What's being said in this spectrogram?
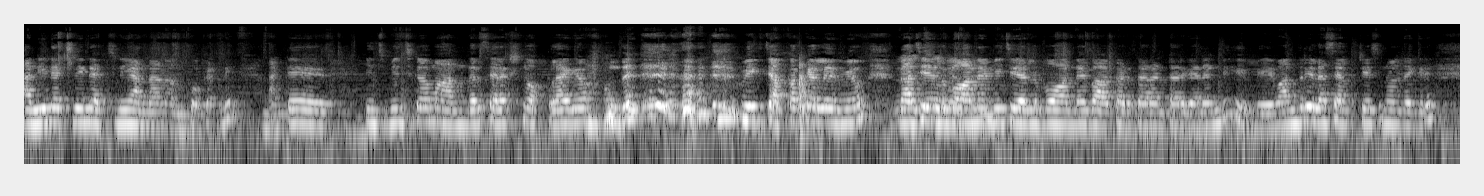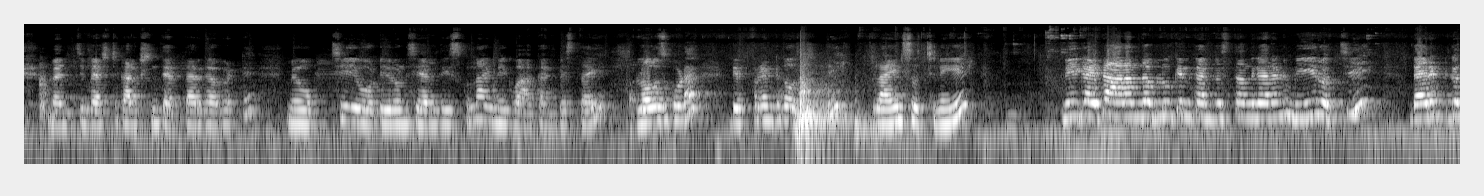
అన్నీ నచ్చినాయి నచ్చినాయి అన్నాను అనుకోకండి. అంటే ఇంచుమించుగా మా అందరి సెలక్షన్ ఒక్కలాగే ఉంటుంది. మీకు చెప్పక్కర్లేదు మేము. నా చీరలు బాగున్నాయి మీ చీరలు బాగున్నాయి బాగా కడతారంటారు కానండి. మేమందరూ ఇలా సెలెక్ట్ చేసిన వాళ్ళ దగ్గరే మంచి బెస్ట్ కలెక్షన్ తెస్తారు కాబట్టి మేము వచ్చి ఒకటి రెండు చీరలు తీసుకున్నా అవి మీకు బాగా కనిపిస్తాయి. బ్లౌజ్ కూడా డిఫరెంట్గా వచ్చింది. లైన్స్ వచ్చినాయి. మీకైతే ఆనంద బ్లూ కింద కనిపిస్తుంది కానీ మీరు వచ్చి డైరెక్ట్గా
